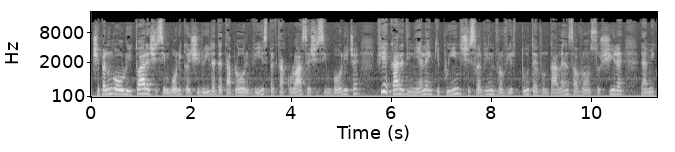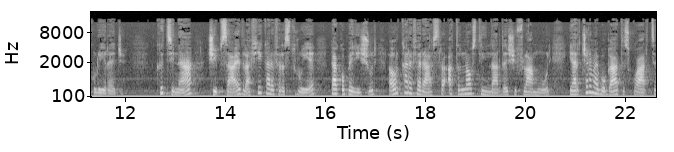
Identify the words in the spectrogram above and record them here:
și pe lângă o uluitoare și simbolică înșiruire de tablouri vii, spectaculoase și simbolice, fiecare din ele închipuind și slăvind vreo virtute, vreun talent sau vreo însușire de amicului rege cât ținea Chipside la fiecare ferăstruie, pe acoperișuri, la oricare fereastră atârnau standarde și flamuri, iar cele mai bogate scoarțe,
